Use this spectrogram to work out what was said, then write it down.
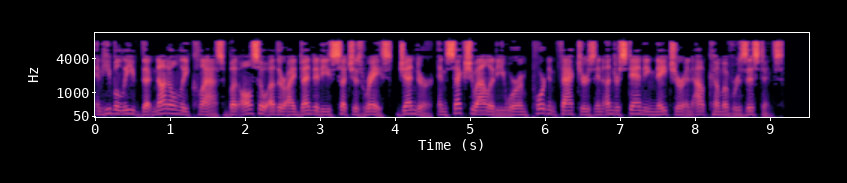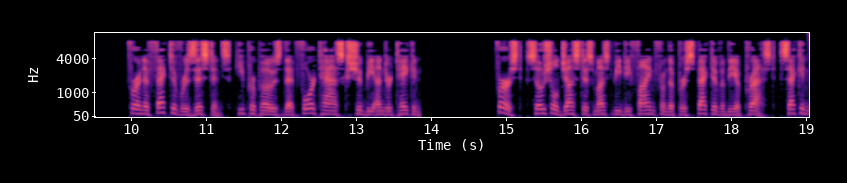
and he believed that not only class but also other identities such as race, gender, and sexuality were important factors in understanding nature and outcome of resistance. For an effective resistance, he proposed that four tasks should be undertaken First, social justice must be defined from the perspective of the oppressed. Second,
